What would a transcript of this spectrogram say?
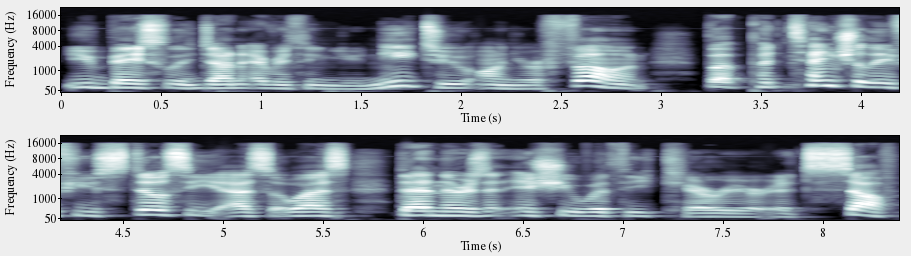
you've basically done everything you need to on your phone. But potentially, if you still see SOS, then there's an issue with the carrier itself.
